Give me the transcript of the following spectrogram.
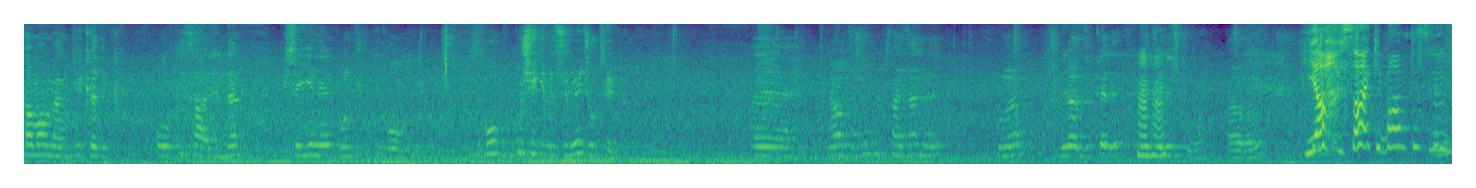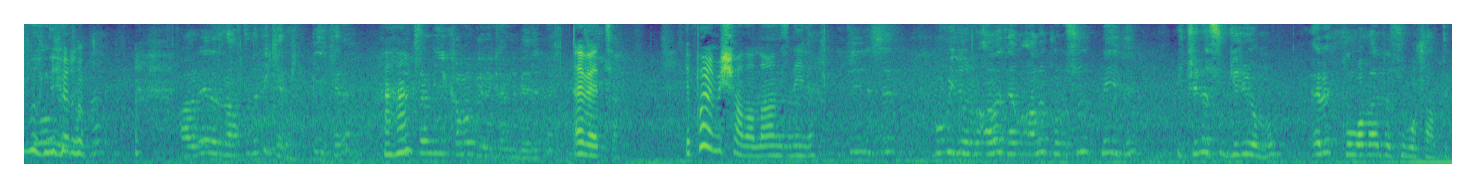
tamamen yıkadık. O pis halinden işte yine boncuk gibi oldu. İşte bu, bu şekilde sürmeyi çok seviyorum. Ee, Cansucuğum lütfen sen de buna biraz dikkat et. Hı hı. Temiz kullan arabanı. Ya sanki ben pis Temiz mi diyorum. kullanıyorsan da Arabayı en azından haftada bir kere, bir kere Hı hı. lütfen bir yıkama günü kendi belirle. Evet. Yaparım inşallah Allah'ın izniyle. İkincisi bu videonun ana tem ana konusu neydi? İçine su giriyor mu? Evet kovalarca su boşalttık.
